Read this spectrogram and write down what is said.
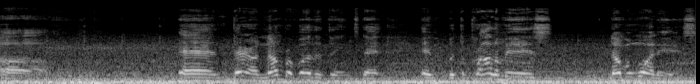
Uh, and there are a number of other things that, and but the problem is, number one is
